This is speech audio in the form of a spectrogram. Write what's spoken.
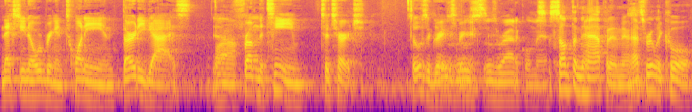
Next, you know, we're bringing 20 and 30 guys Wow. from the team to church. So it was a great It was, it was- experience. it was radical, man. Something happening there. That's really cool.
